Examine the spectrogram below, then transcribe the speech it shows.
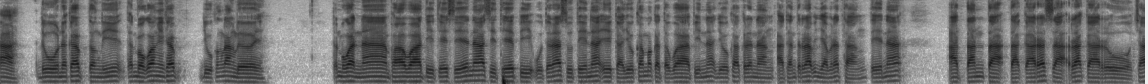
อ่าดูนะครับตรงนี้ท่านบอกว่าไงครับ อยู่ข้างล่างเลย ท่านบอกว่านาภาวาติเทเสนาสิเทปิอุตระสุเตนะเอกายโยคมกตวาปินะโยคะกระนังอัทันตระวิญญาณถังเตนะ อัตตันตะตะการสะระการโรชา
